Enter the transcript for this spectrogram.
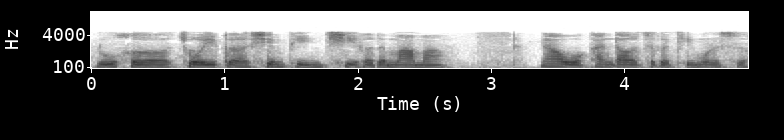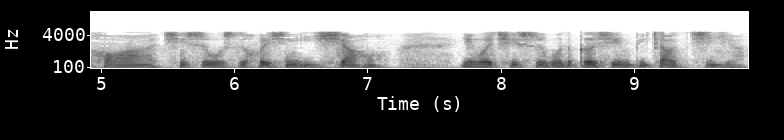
如何做一个心平气和的妈妈？那我看到这个题目的时候啊，其实我是会心一笑哈。因为其实我的个性比较急啊，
